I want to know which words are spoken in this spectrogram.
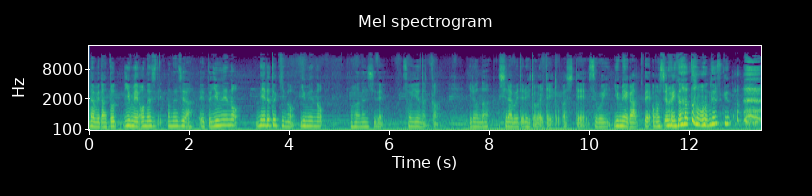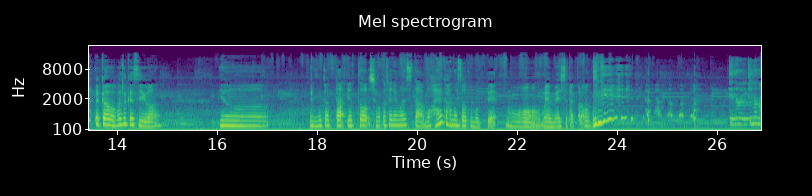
ダメだと夢同じ同じだ、えっと、夢の寝る時の夢のお話でそういうなんかいろんな調べてる人がいたりとかしてすごい夢があって面白いなと思うんですけど。だから難しいわ。いやよかった。やっと消化されました。もう早く話そうと思って。もうモヤモヤしてたから本当に。手のゆきのの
